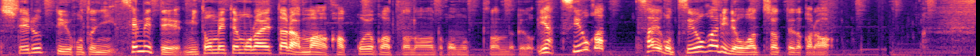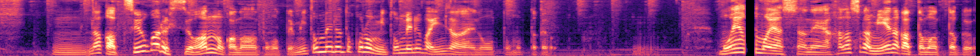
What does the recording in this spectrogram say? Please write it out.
してるっていうことにせめて認めてもらえたらまあかっこよかったなとか思ってたんだけどいや強が最後強がりで終わっちゃってたからうんなんか強がる必要あんのかなと思って認めるところを認めればいいんじゃないのと思ったけど、うん、もやもやしたね。話が見えなかった全く。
